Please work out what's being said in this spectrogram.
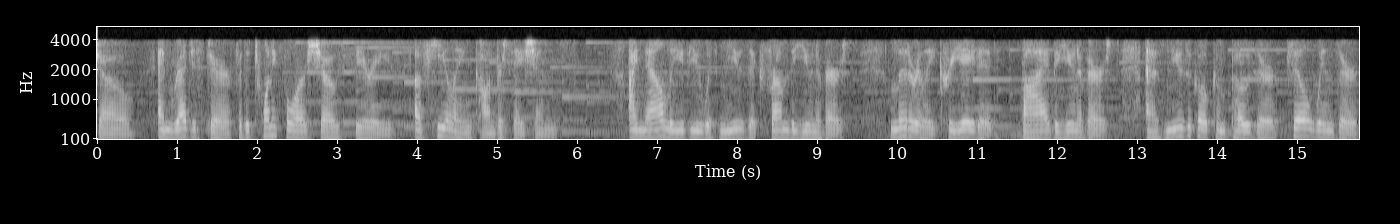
Show and register for the 24 show series of healing conversations. I now leave you with music from the universe literally created by the universe, as musical composer Phil Windsor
